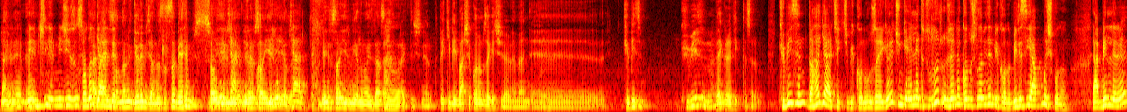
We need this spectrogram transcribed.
yani Yirmi- e, benim için 20. yüzyılın sonları Hayır, ben geldi. sonlarını göremeyeceğim nasılsa benim son 20 Gelirken yıl, benim son bak, 20 yılım. Benim son 20 yılım o yüzden son olarak düşünüyorum. Peki bir başka konumuza geçiriyorum hemen. Ee, kübizm Kübizm mi? ve grafik tasarım. Kübizm daha gerçekçi bir konu uzaya göre çünkü elle tutulur, üzerine konuşulabilir bir konu. Birisi yapmış bunu. Yani birileri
